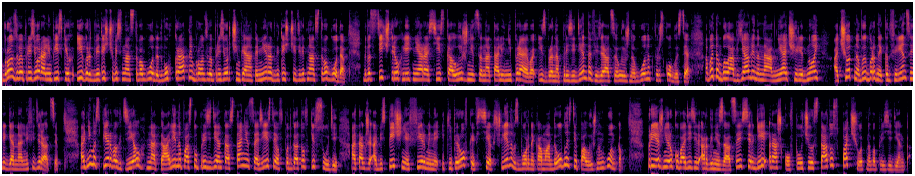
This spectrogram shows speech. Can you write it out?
Бронзовый призер Олимпийских игр 2018 года, двухкратный бронзовый призер чемпионата мира 2019 года. 24-летняя российская лыжница Наталья Непряева избрана президентом Федерации лыжных гонок Тверской области. Об этом было объявлено на внеочередной отчетно-выборной конференции региональной федерации. Одним из первых дел Натальи на посту президента станет содействие в подготовке судей, а также обеспечение фирменной экипировкой всех членов сборной команды области по лыжным гонкам. Прежний руководитель организации Сергей Рожков получил статус почетного президента.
